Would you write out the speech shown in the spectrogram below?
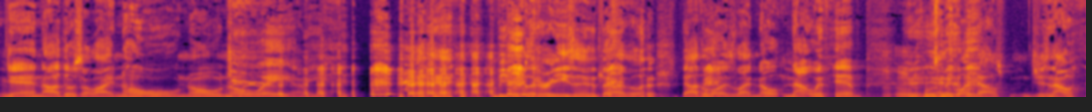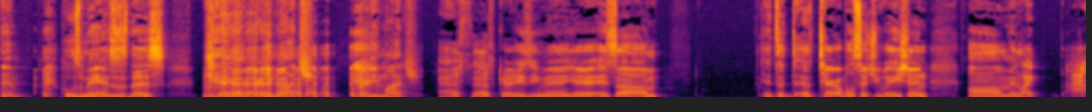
yeah, and the others are like, no, no, no way. I mean, be for good reason. The other, the other lawyer's like, nope, not with him. Who's anyone else? Just not with him. Whose man's is this? Yeah, pretty much, pretty much. That's that's crazy, man. Yeah, it's um, it's a, a terrible situation. Um, and like I,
